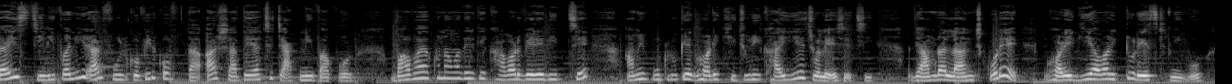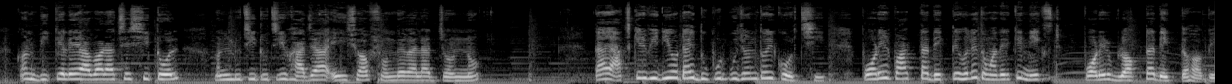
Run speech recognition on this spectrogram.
রাইস চিলি পানির আর ফুলকপির কোফতা, আর সাথে আছে চাটনি পাঁপড়। বাবা এখন আমাদেরকে খাবার বেড়ে দিচ্ছে। আমি পুটলুকে ঘরে খিচুড়ি খাইয়ে চলে এসেছি। যে আমরা লাঞ্চ করে ঘরে গিয়ে আবার একটু রেস্ট নিব। কারণ বিকেলে আবার আছে শীতল মানে লুচি টুচি ভাজা এই সব সন্ধেবেলার জন্য। তাই আজকের ভিডিওটাই দুপুর পর্যন্তই করছি। পরের পার্টটা দেখতে হলে তোমাদেরকে নেক্সট পরের ব্লগটা দেখতে হবে।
